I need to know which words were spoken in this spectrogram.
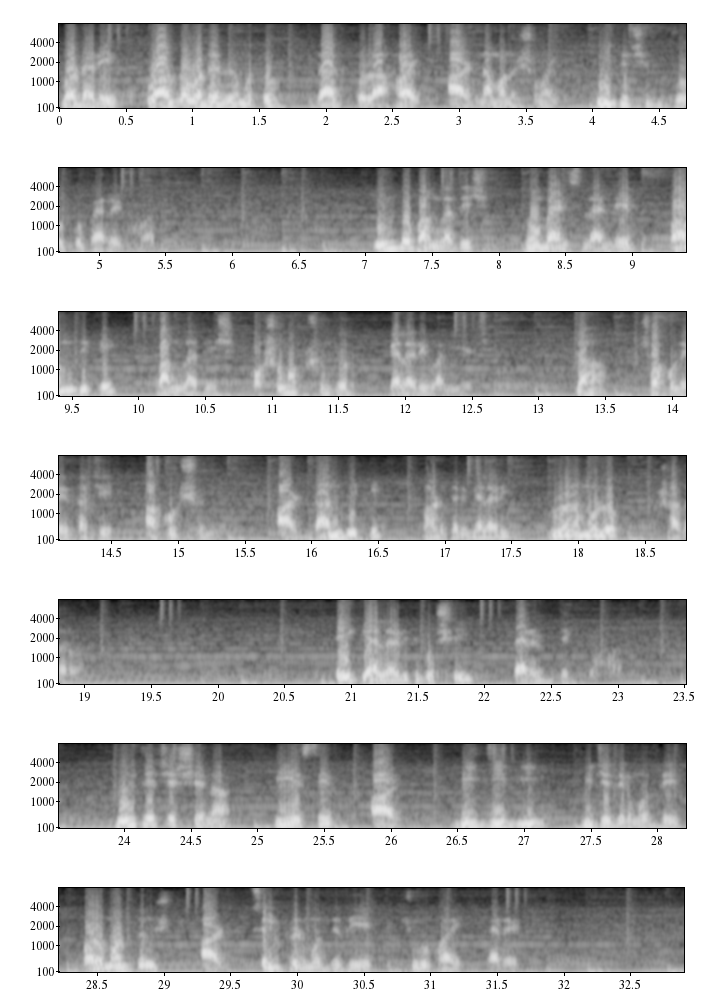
বর্ডারে ওয়াগা বর্ডারের মতো ফ্ল্যাগ তোলা হয় আর নামানোর সময় দুই দেশের যৌথ প্যারেড হয়। ইন্দো বাংলাদেশ নো ব্যান্ডস ল্যান্ডের বাম দিকে বাংলাদেশ অসম্ভব সুন্দর গ্যালারি বানিয়েছে, যা সকলের কাছে আকর্ষণীয়। আর ডান দিকে ভারতের গ্যালারি তুলনামূলক সাধারণ। এই গ্যালারিতে বসেই প্যারেড দেখতে হয়। দুই দেশের সেনা, বিএসএফ আর বিজিবি নিজেদের মধ্যে করমর্দন আর সেলুটের মধ্যে দিয়ে শুরু হয় প্যারেড।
